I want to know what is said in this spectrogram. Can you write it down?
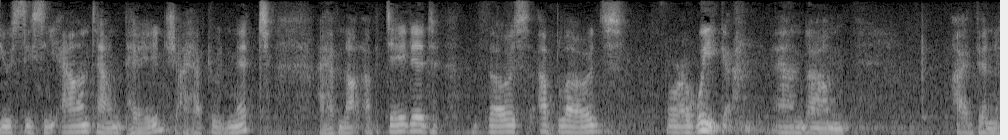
UCC Allentown page. I have to admit, I have not updated those uploads for a week. And um, I've been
